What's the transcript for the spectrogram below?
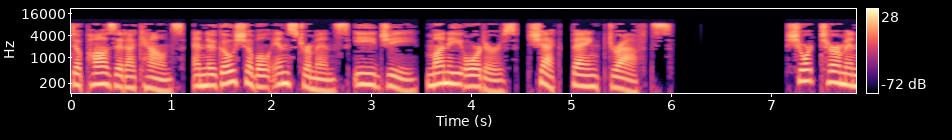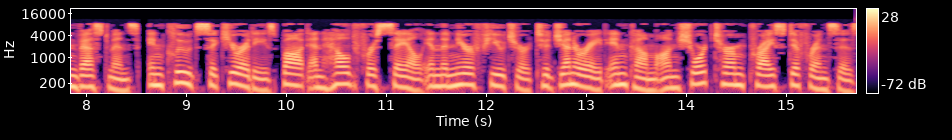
deposit accounts, and negotiable instruments e.g., money orders, check, bank drafts. Short-term investments, include securities bought and held for sale in the near future to generate income on short-term price differences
